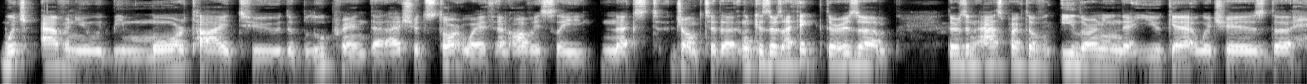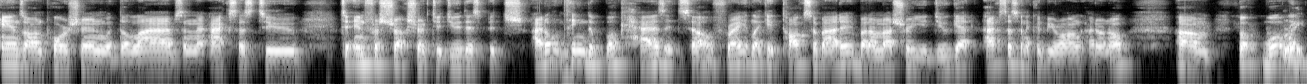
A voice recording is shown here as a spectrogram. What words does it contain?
which avenue would be more tied to the blueprint that I should start with, and obviously next jump to the because there's I think there is a there's an aspect of e-learning that you get which is the hands-on portion with the labs and the access to to infrastructure to do this but i don't think the book has itself right like it talks about it but i'm not sure you do get access and it could be wrong i don't know um, but what right.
